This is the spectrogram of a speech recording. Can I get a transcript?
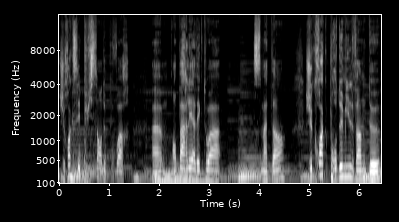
je crois que c'est puissant de pouvoir euh, en parler avec toi ce matin. Je crois que pour 2022,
